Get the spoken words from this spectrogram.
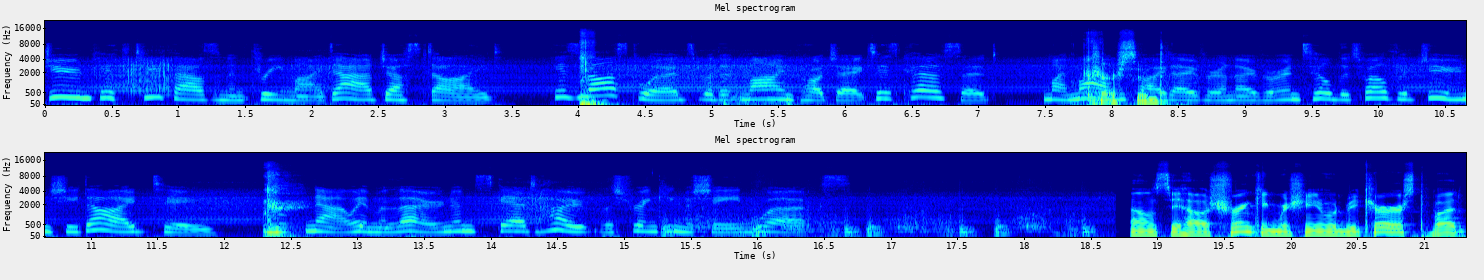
June 5th, 2003 My dad just died. His last words were that mine project is cursed. My mom Cursed. cried over and over until the 12th of June she died too. now I'm alone and scared hope the shrinking machine works. I don't see how a shrinking machine would be cursed, but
